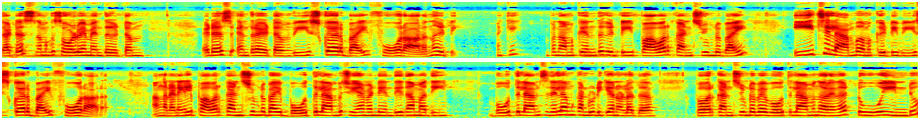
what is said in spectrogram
ദാറ്റ് ഇസ് നമുക്ക് സോൾവ് ചെയ്യുമ്പോൾ എന്ത് കിട്ടും? ഇറ്റ് ഇസ് എന്ത് കിട്ടും? V square by four R എന്ന് കിട്ടി. ഓക്കെ അപ്പോൾ നമുക്ക് എന്ത് കിട്ടി? Power consumed by each lamp നമുക്ക് കിട്ടി V square by four R അങ്ങനെയാണെങ്കിൽ power consumed by both lamp ചെയ്യാൻ വേണ്ടി എന്ത് ചെയ്താൽ മതി? ബോത്ത് ലാമ്പ്സിന്റെ നമുക്ക് കണ്ടുപിടിക്കാനുള്ളത്? Power consumed by both lamp എന്ന് പറയുന്നത് two into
